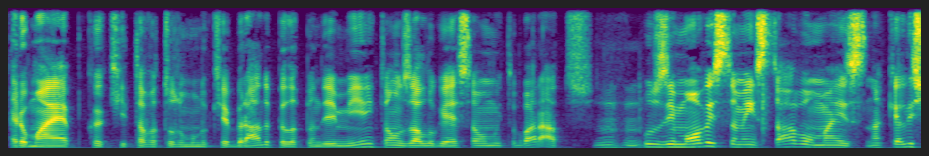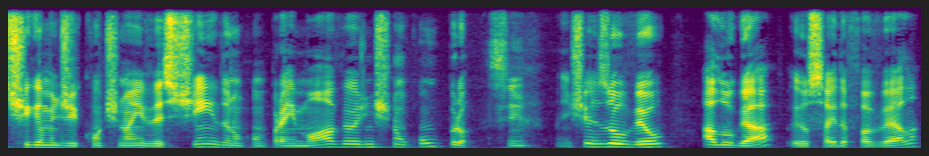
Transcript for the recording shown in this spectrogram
Era uma época que estava todo mundo quebrado pela pandemia, então os aluguéis estavam muito baratos. Uhum. Os imóveis também estavam, mas naquela estigma de continuar investindo, não comprar imóvel, a gente não comprou. Sim. A gente resolveu alugar, eu saí da favela,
